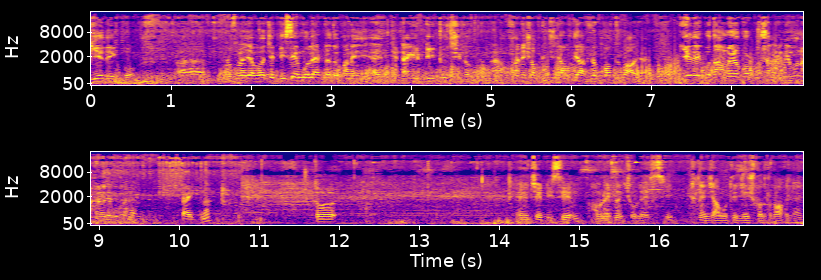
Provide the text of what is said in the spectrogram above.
গিয়ে দেখবো আহ, প্রথমে যাবো হচ্ছে ডিসেম বলে একটা দোকানে আহ, যেটা কি ডি টু ছিল আহ, ওখানে সব কিছু যাবতীয় আসবাবপত্র পাওয়া যায় গিয়ে দেখবো দামের ওপর পোষালে নেবো না হলে নেবো না রাইট না তো এই হচ্ছে ডিসিএম আমরা এখানে চলে এসেছি এখানে যাবতীয় জিনিসপত্র পাওয়া যায়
